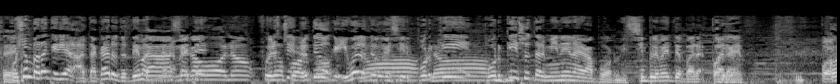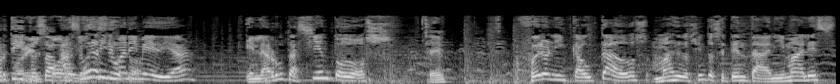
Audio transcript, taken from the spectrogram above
Pues yo en verdad quería atacar otro tema. Ah, se acabó, no, Pero che, lo tengo que, igual lo tengo que no, decir. ¿Por, no. qué, ¿Por qué yo terminé en Agapornis? Simplemente para. ¿Por para qué? por- Cortito, por el- Sapo, Hace un una semana y media, en la ruta 102, Sí. fueron incautados más de 270 animales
